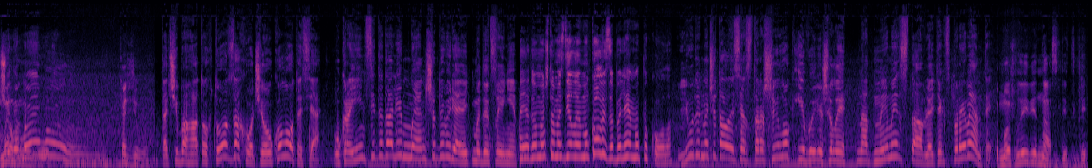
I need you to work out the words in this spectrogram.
Ми Чого не маємо казівок. Та чи багато хто захоче уколотися? Українці дедалі менше довіряють медицині. Я думаю, что мы сделаем укол и заболеем от укола. Люди начиталися страшилок і вирішили, над ними ставлять експерименти. можливі наслідки:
